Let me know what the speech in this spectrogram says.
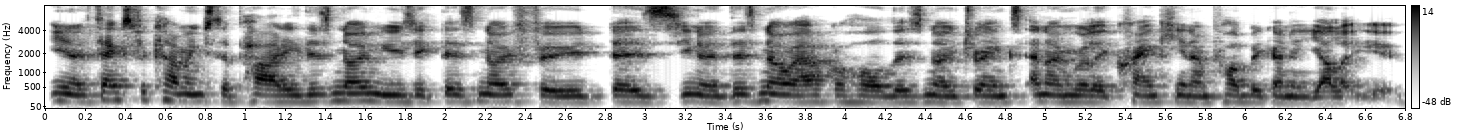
you know, thanks for coming to the party. There's no music, there's no food, there's, you know, there's no alcohol, there's no drinks, and I'm really cranky and I'm probably going to yell at you.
